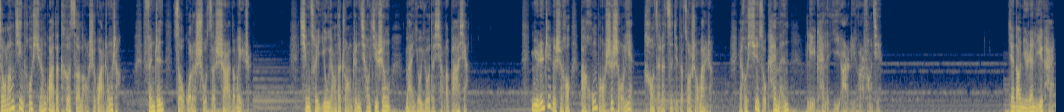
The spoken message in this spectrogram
走廊尽头悬挂的特色老式挂钟上，分针走过了数字十二的位置，清脆悠扬的撞针敲击声慢悠悠地响了八下。女人这个时候把红宝石手链套在了自己的左手腕上，然后迅速开门离开了一二零二房间。见到女人离开，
